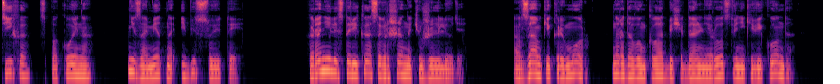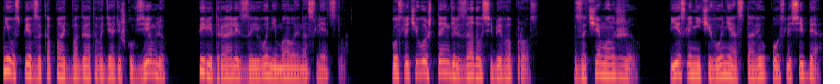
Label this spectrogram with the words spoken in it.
Тихо, спокойно, незаметно и без суеты. Хоронили старика совершенно чужие люди. А в замке Кремор, на родовом кладбище дальние родственники Виконда, не успев закопать богатого дядюшку в землю, передрались за его немалое наследство. После чего Штенгель задал себе вопрос, зачем он жил? если ничего не оставил после себя?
